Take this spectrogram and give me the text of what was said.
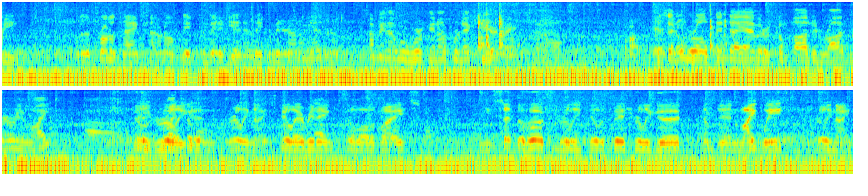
2040. One of the prototypes. I don't know if they've committed yet. Have they committed on them yet? Or? Something that we're working on for next year. Right. Um, It's an overall thin diameter composite rod, very light. Uh, Feels really good. Really nice. Feel everything. Feel all the bites. When you set the hook, you really feel the fish really good. Comes in lightweight. Really nice.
